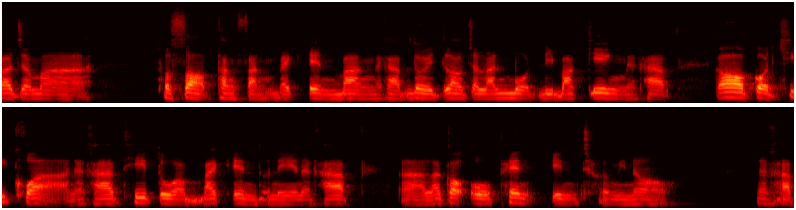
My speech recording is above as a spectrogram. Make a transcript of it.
ก็จะมาทดสอบทางฝั่ง back end บ้างนะครับ โดยเราจะรันโหมด debugging นะครับ ก็กดคลิกขวานะครับที่ตัว back end ตัวนี้นะครับแล้วก็ open in terminal นะครับ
